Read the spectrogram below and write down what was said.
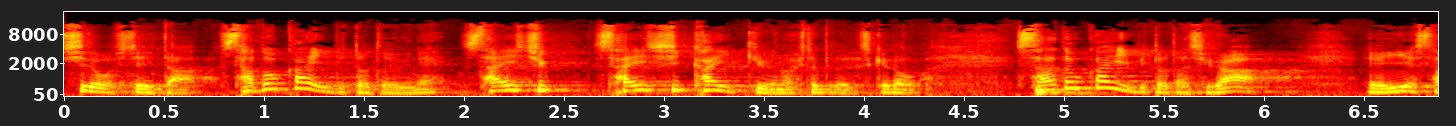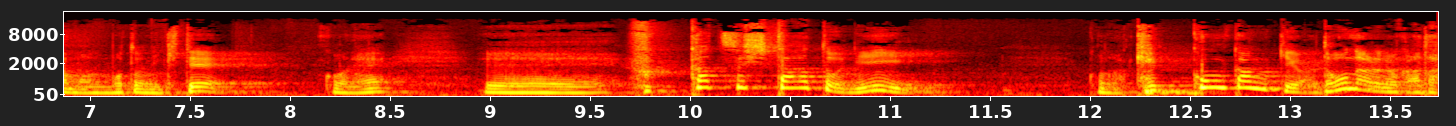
指導していたサドカイ人というね、祭司祭司階級の人々ですけど、サドカイ人たちがイエス様のもとに来て、こうね、えー、復活した後に、この結婚関係はどうなるのかと。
